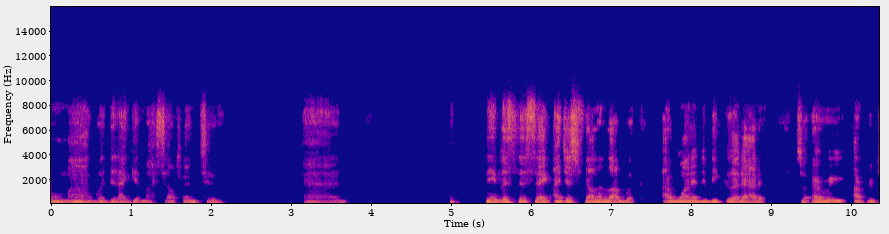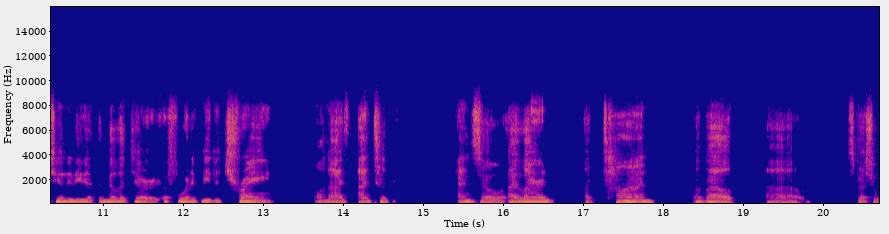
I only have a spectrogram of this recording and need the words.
oh my, what did I get myself into? And needless to say, I just fell in love with it. I wanted to be good at it. So every opportunity that the military afforded me to train on I, I took it. And so I learned a ton about uh, special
